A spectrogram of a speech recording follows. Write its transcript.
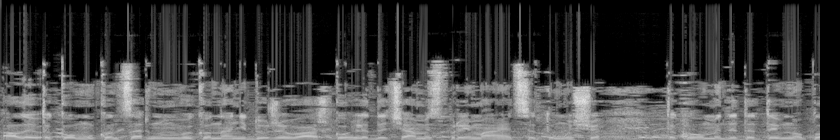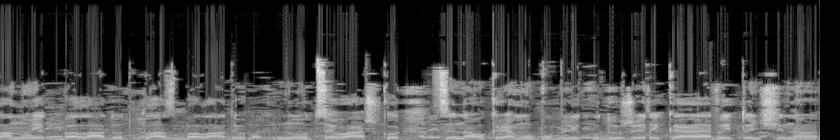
але в такому концертному виконанні дуже важко глядачами сприймається, тому що такого медитативного плану, як баладу, от пласт балади, ну це важко. Це на окрему публіку. Дуже така витончена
